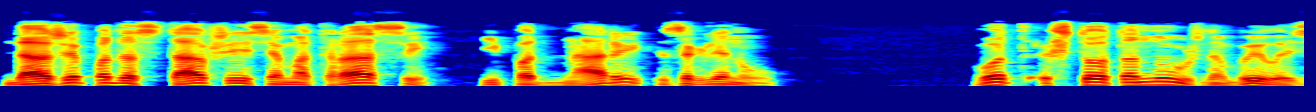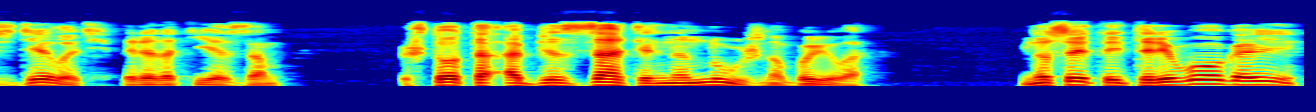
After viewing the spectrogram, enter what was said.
даже под оставшиеся матрасы, и под нары заглянул. Вот что-то нужно было сделать перед отъездом, что-то обязательно нужно было, но с этой тревогой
